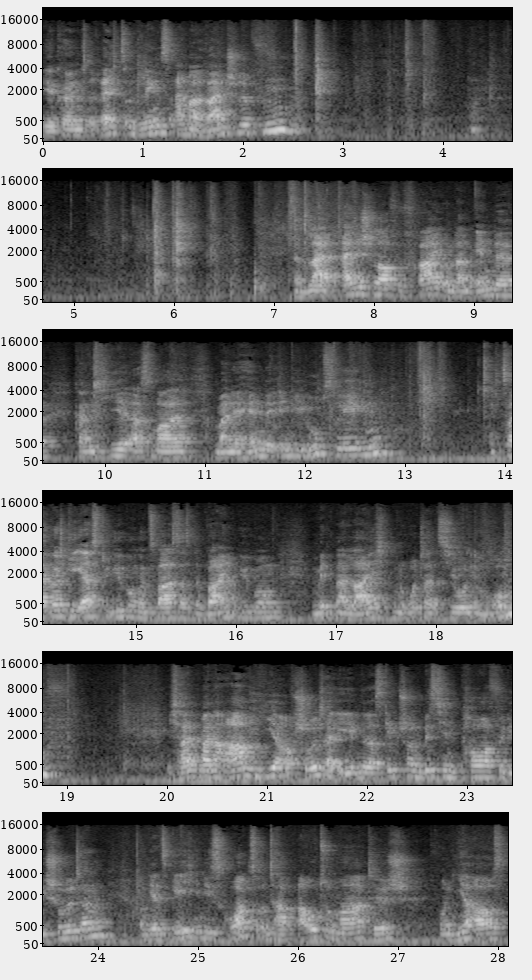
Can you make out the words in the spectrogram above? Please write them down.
Ihr könnt rechts und links einmal reinschlüpfen. Dann bleibt eine Schlaufe frei und am Ende kann ich hier erstmal meine Hände in die Loops legen. Ich zeige euch die erste Übung und zwar ist das eine Beinübung mit einer leichten Rotation im Rumpf. Ich halte meine Arme hier auf Schulterebene, das gibt schon ein bisschen Power für die Schultern. Und jetzt gehe ich in die Squats und habe automatisch von hier aus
